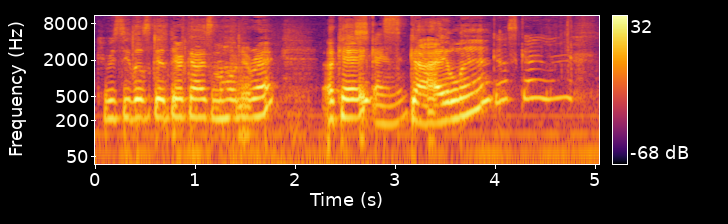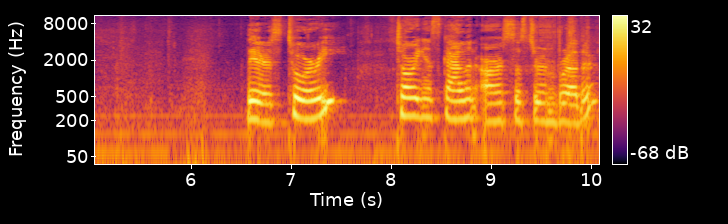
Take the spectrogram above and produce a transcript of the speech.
Can we see those good there, guys? Am I holding it right? Okay. Skyland. Skyland. Go Skylar. There's Tori. Tori and Skyland are sister and brother.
